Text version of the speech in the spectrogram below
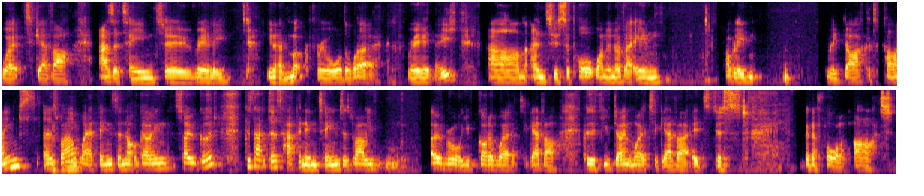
work together as a team to really, you know, muck through all the work, really, um, and to support one another in probably really darker times as well, Mhm. where things are not going so good, because that does happen in teams as well. You've overall you've got to work together because if you don't work together, it's just going to fall apart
